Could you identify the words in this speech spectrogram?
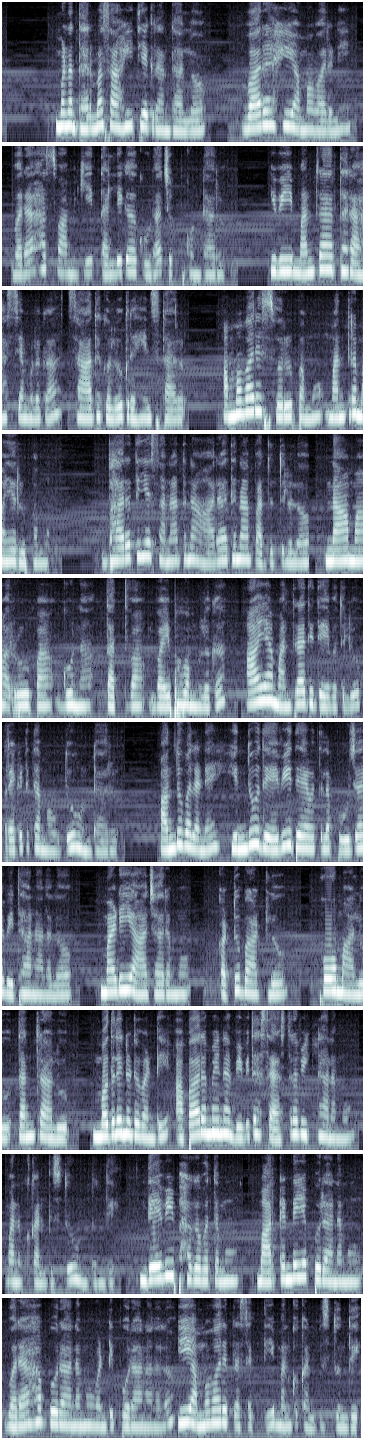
మన ధర్మ సాహిత్య గ్రంథాల్లో వారాహి అమ్మవారిని వరాహస్వామికి తల్లిగా కూడా చెప్పుకుంటారు. ఇవి మంత్రార్థ రహస్యములుగా సాధకులు గ్రహిస్తారు. అమ్మవారి స్వరూపము మంత్రమయ రూపము. భారతీయ సనాతన ఆరాధనా పద్ధతులలో నామ రూప గుణ తత్వ వైభవములుగా ఆయా మంత్రాది దేవతలు ప్రకటితమవుతూ ఉంటారు. అందువలనే హిందూ దేవీ దేవతల పూజా విధానాలలో మడి ఆచారము కట్టుబాట్లు హోమాలు తంత్రాలు మొదలైనటువంటి అపారమైన వివిధ శాస్త్ర విజ్ఞానము మనకు కనిపిస్తూ ఉంటుంది. దేవి భాగవతము మార్కండేయ పురాణము వరాహ పురాణము వంటి పురాణాలలో ఈ అమ్మవారి ప్రసక్తి మనకు కనిపిస్తుంది.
